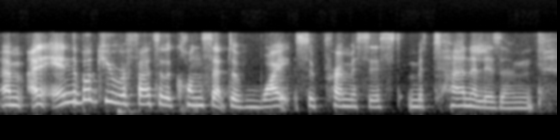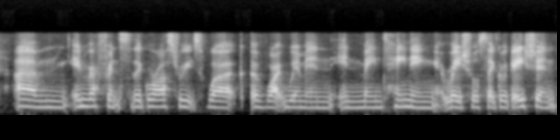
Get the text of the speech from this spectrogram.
Um, in the book, you refer to the concept of white supremacist maternalism um, in reference to the grassroots work of white women in maintaining racial segregation.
